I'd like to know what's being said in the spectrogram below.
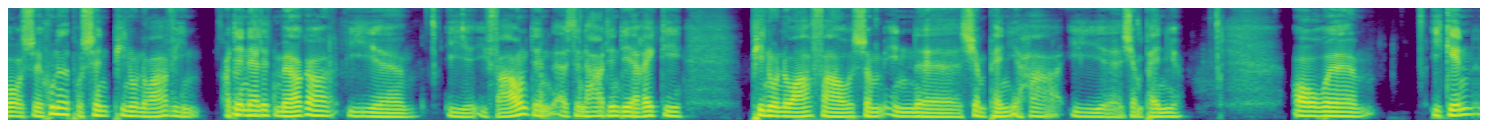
vores 100% Pinot Noir-vin, og den Mm. er lidt mørkere i, øh, i, i farven. Den, altså, den har den der rigtige Pinot Noir-farve, som en øh, champagne har i øh, champagne. Og øh, igen,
